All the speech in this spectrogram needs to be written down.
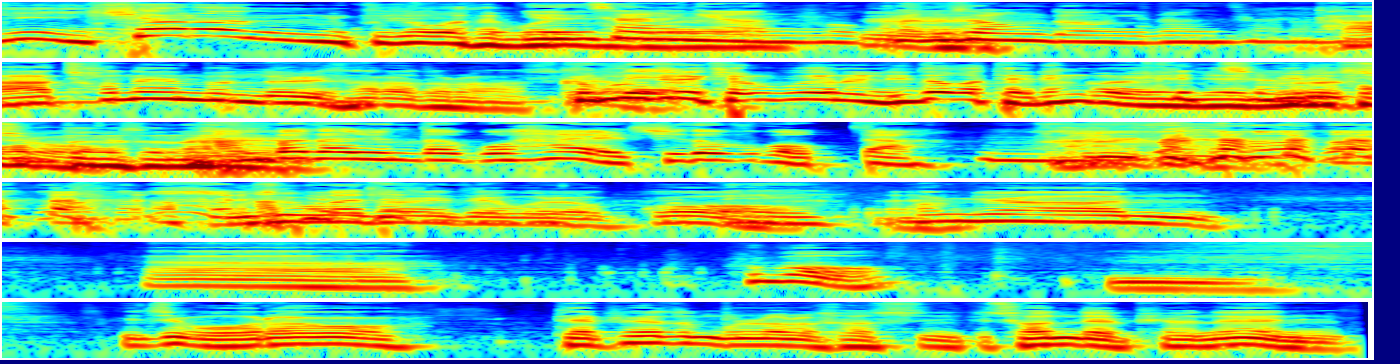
이게 희한한 구조가 돼버린 윤상현, 거예요. 뭐 예. 권성동 이런 사람. 다 쳐낸 분들이 살아 돌아왔어요. 그분들이 결국에는 리더가 되는 거예요. 이제 그쵸. 미래통합당에서는. 안 받아준다고 할 지도부가 없다. 우주공산이 받아주고. 돼버렸고 네. 황교안 어, 후보 이제 뭐라고 대표도 물러나셨으니까 전 대표는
